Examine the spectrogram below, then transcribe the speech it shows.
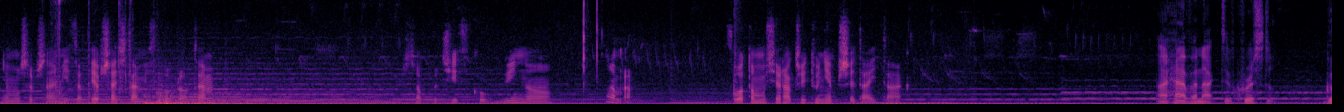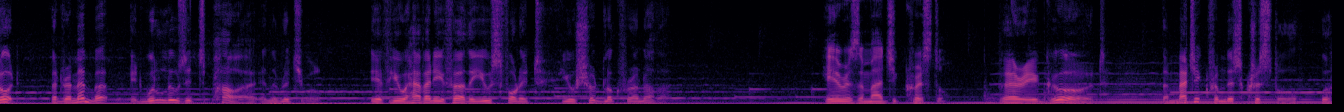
Nie muszę przynajmniej zapieprzać tam i z powrotem. Jeszcze pocisków, wino... Dobra. Złoto mu się raczej tu nie przyda i tak. I have an active crystal. Good. But remember, it will lose its power in the ritual. If you have any further use for it, you should look for another. Here is a magic crystal. Very good. The magic from this crystal will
